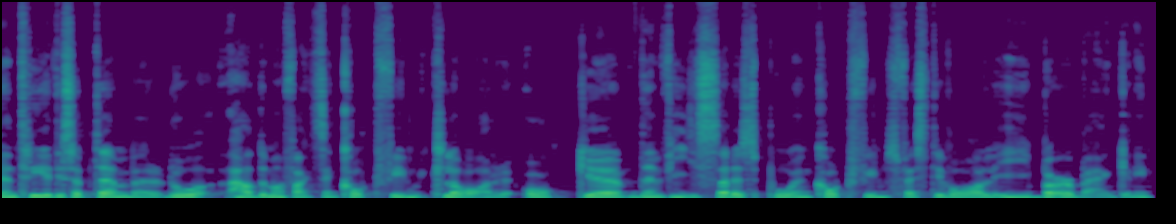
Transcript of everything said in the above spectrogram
den 3 september då hade man faktiskt en kortfilm klar och eh, den visades på en kortfilmsfestival i Burbank, en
